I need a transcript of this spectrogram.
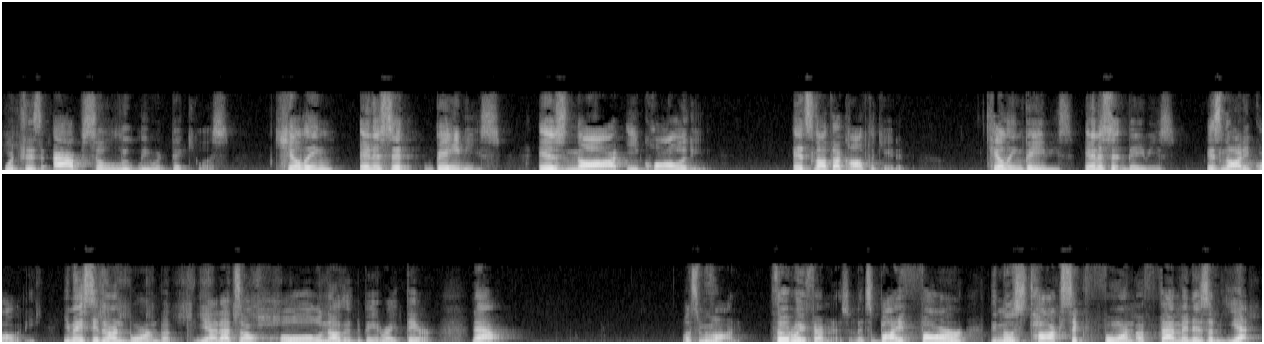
which is absolutely ridiculous. Killing innocent babies is not equality. It's not that complicated. Killing babies, innocent babies, is not equality. You may say they're unborn, but yeah, that's a whole nother debate right there. Now, let's move on. Third wave feminism. It's by far the most toxic form of feminism yet.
